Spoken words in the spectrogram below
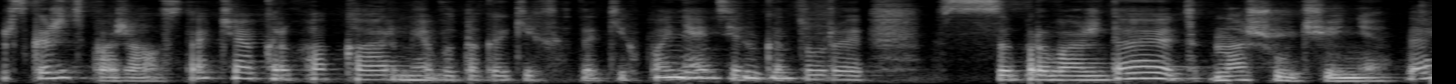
Расскажите, пожалуйста, о чакрах, о карме, вот о каких-то таких понятиях, угу. которые сопровождают наше учение. Да?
